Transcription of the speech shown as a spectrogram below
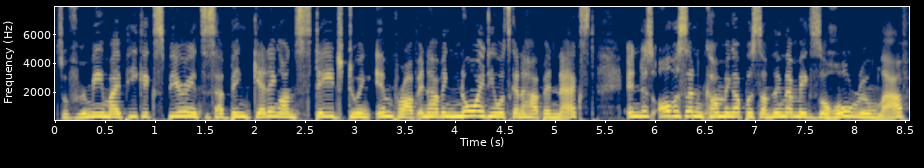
So for me, my peak experiences have been getting on stage doing improv and having no idea what's going to happen next, and just all of a sudden coming up with something that makes the whole room laugh,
